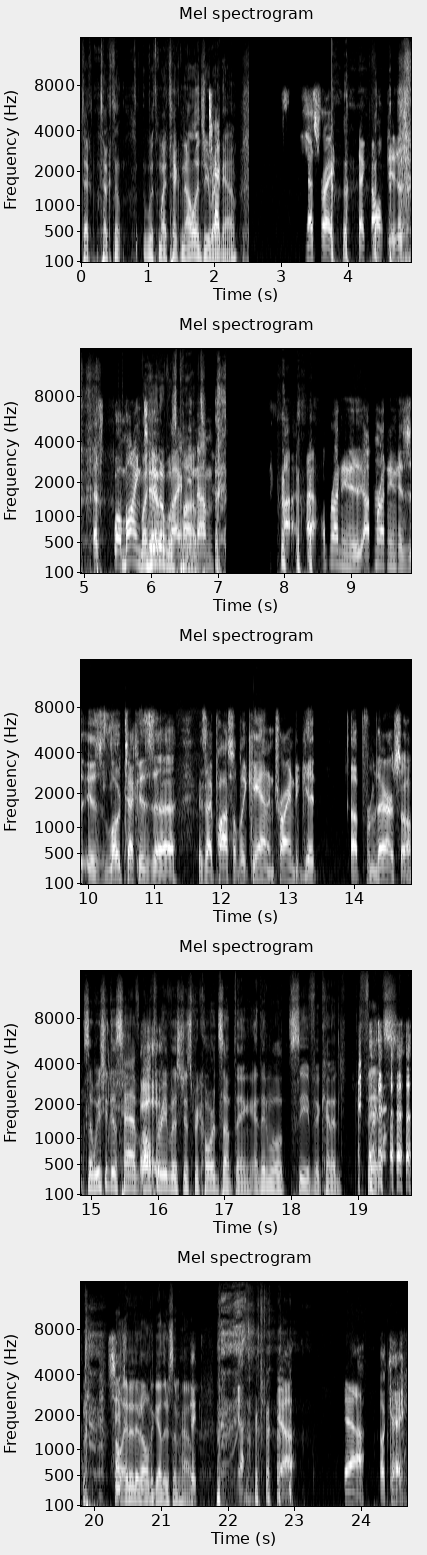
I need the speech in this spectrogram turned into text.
tech, tech, with my technology right now. That's right, technology. That's, that's well, mine My too. head almost I popped. mean, um, I, I'm running. it- I'm running as as low tech as uh, as I possibly can, and trying to get up from there. So So we should just have all three of us just record something, and then we'll see if it kind of fits. see I'll edit it all together somehow. yeah, yeah, yeah. Okay,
